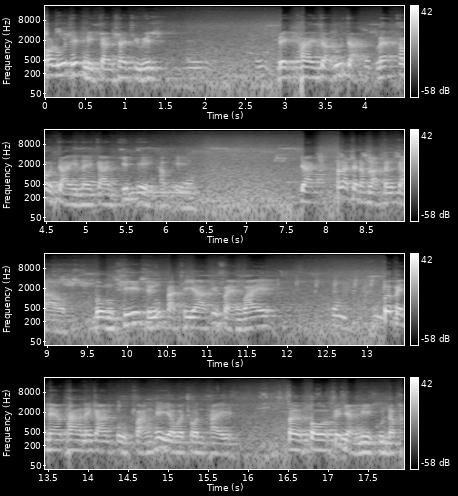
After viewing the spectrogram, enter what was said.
เพราะรู้เทคนิคการใช้ชีวิต เด็กไทยจะรู้จักและเข้าใจในการคิดเองทำเอง จากพระราชดำรัสดังกล่าว บ่งชี้ถึงปรัชญาที่แฝงไว้ เพื่อเป็นแนวทางในการปลูกฝังให้เยาวชนไทย เติบโตขึ้นอย่างมีคุณภ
